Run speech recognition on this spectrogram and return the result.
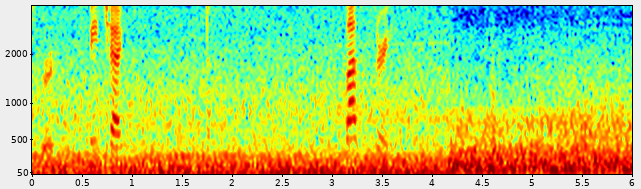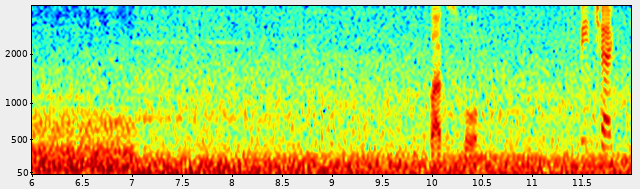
Flaps 3. Speed check. Flaps three. Flaps 4. Speed check.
